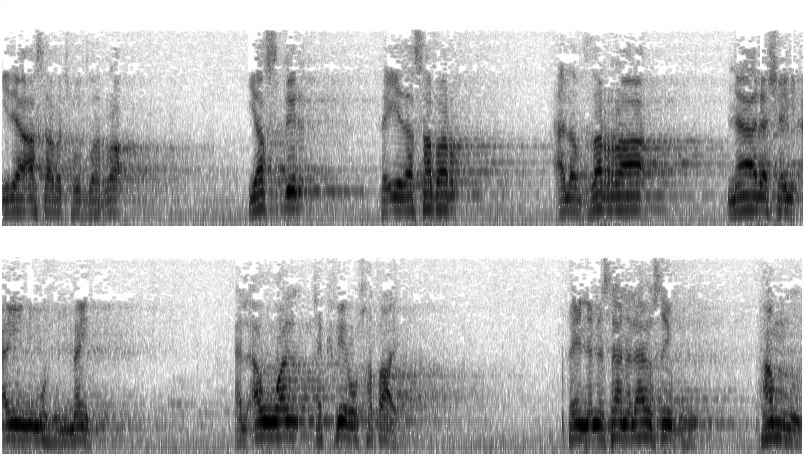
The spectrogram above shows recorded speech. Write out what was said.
إذا أصابته الضراء. يصبر فإذا صبر على الضراء نال شيئين مهمين. الأول تكفير الخطايا فإن الإنسان لا يصيبه هم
